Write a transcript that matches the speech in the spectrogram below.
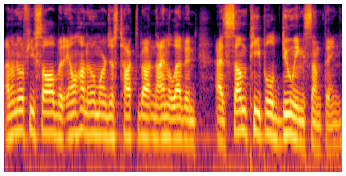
I don't know if you saw, but Ilhan Omar just talked about 9 11 as some people doing something.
